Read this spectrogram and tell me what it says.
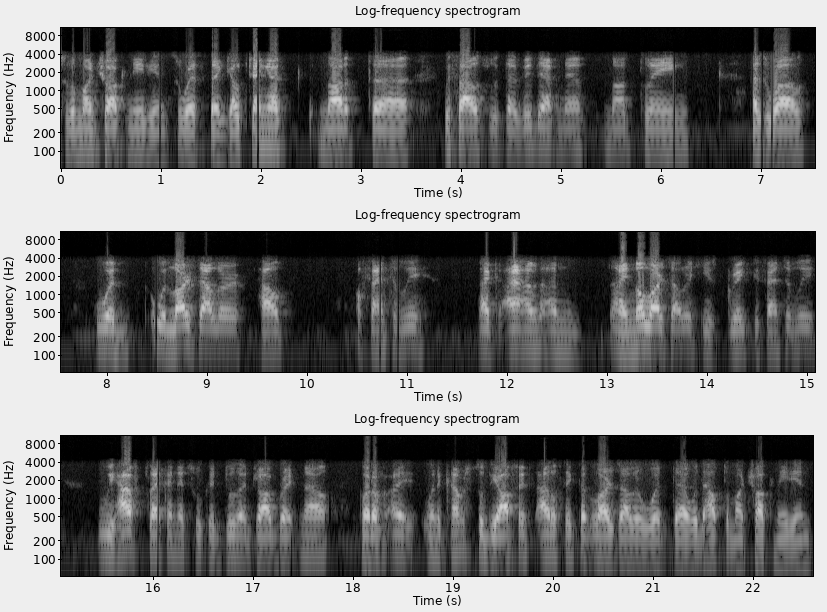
to the Montreal Canadiens, with uh, Galchenyuk not uh, without with David Desharnais not playing as well, would would Lars Eller help offensively? Like I, I'm, I'm I know Lars Eller, he's great defensively. We have Plekanec who could do that job right now. But if I, when it comes to the offense, I don't think that Lars Eller would uh, would help the Montreal Canadiens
